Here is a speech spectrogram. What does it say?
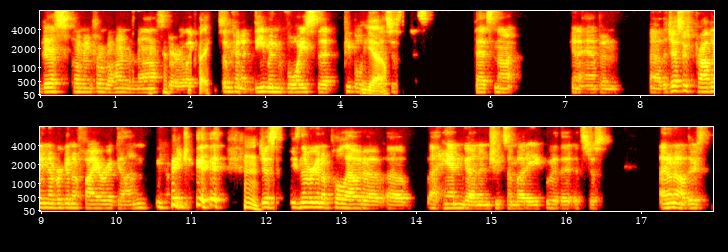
this coming from behind the mask or like Right. some kind of demon voice that people. Yeah. It's just that's not gonna happen. Uh, the jester's probably never gonna fire a gun. Hmm. Just he's never gonna pull out a, a a handgun and shoot somebody with it. It's just I don't know. There's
